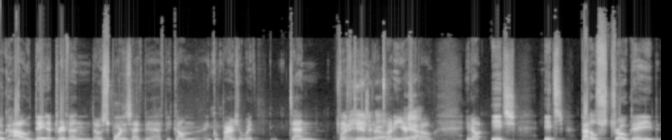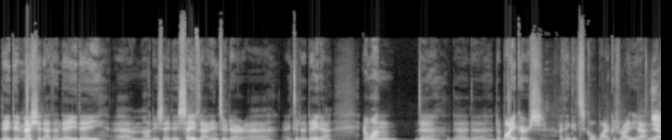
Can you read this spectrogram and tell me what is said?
Look how data-driven those sports have, be, have become in comparison with 10, 20 15, years or ago. 20 years Yeah. ago. You know, each each pedal stroke they they, they measure that and they they um, how do you say they save that into their uh, into their data. And one the the the the bikers, I think it's called bikers, right? Yeah. yeah,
